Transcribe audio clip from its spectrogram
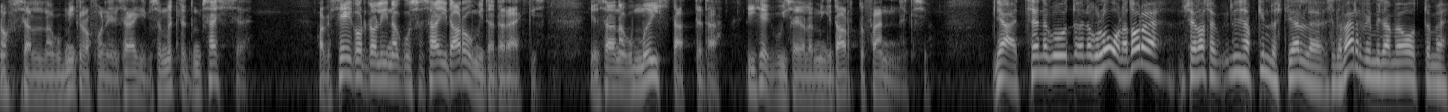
noh, seal nagu mikrofoni ees räägib, sa mõtled, mis asja. aga seekord oli nagu sa said aru, mida ta rääkis ja sa nagu mõistad teda, isegi kui sa ei ole mingi Tartu fänn, eks ju ja et see nagu, nagu loona tore, see laseb, lisab kindlasti jälle seda värvi, mida me ootame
